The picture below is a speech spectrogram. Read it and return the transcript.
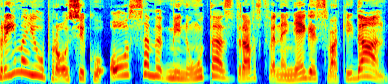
primaju u prosjeku 8 minuta zdravstvene njege svaki dan,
